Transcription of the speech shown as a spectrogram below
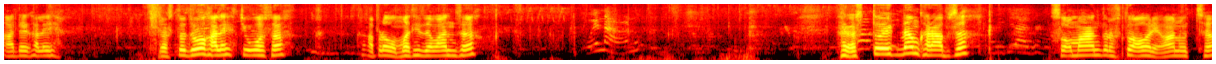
આ તે ખાલી રસ્તો જુઓ ખાલી, કેવો છે. આપણે ઓમાંથી જવાનું છે. રસ્તો એકદમ ખરાબ છે. સોમાન તો રસ્તો આવો રહેવાનો જ છે.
